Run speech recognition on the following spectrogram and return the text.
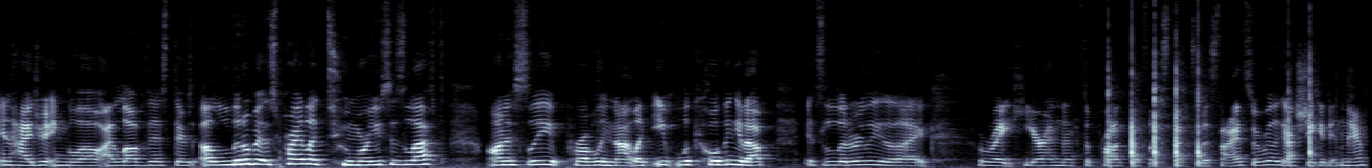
in hydrate and glow. I love this. There's a little bit there's probably like two more uses left. Honestly probably not. Like look holding it up it's literally like right here and that's the product that's like stuck to the side so I really gotta shake it in there.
